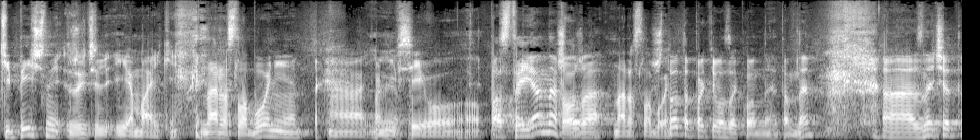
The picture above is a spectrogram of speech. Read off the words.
Типичный житель Ямайки. На расслабоне. А, и все его Постоянно тоже на расслабоне. Что-то противозаконное там, да? А, значит,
